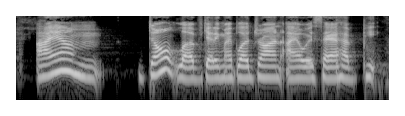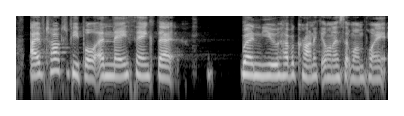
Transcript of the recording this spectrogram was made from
I am don't love getting my blood drawn. I always say I have pe- I've talked to people and they think that when you have a chronic illness at one point,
